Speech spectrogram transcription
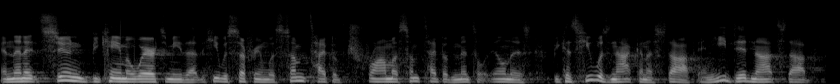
And then it soon became aware to me that he was suffering with some type of trauma, some type of mental illness, because he was not going to stop. And he did not stop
